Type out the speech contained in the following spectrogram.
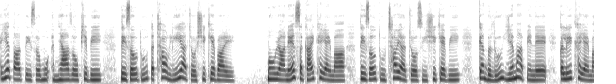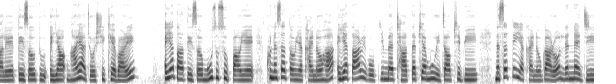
အရက်သားတေဆုံးမှုအများဆုံးဖြစ်ပြီးတေဆုံးသူ1400ကျော်ရှိခဲ့ပါတယ်။မုံရွာနဲ့စကိုင်းခရိုင်မှာတေဆုံးသူ600ကျော်စီရှိခဲ့ပြီးကမ်ဘလူးရင်းမပင်နဲ့ကလေးခရိုင်မှာလည်းတေဆုံးသူအယောက်900ကျော်ရှိခဲ့ပါတယ်။ အရက်သားတေဆုံးမှုစုစုပေါင်းရဲ့83ရခိုင်နှုန်းဟာအရက်သားတွေကိုပြစ်မှတ်ထားတပ်ဖြတ်မှုတွေကြောင့်ဖြစ်ပြီး21ရခိုင်နှုန်းကတော့လက်နက်ကြီး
